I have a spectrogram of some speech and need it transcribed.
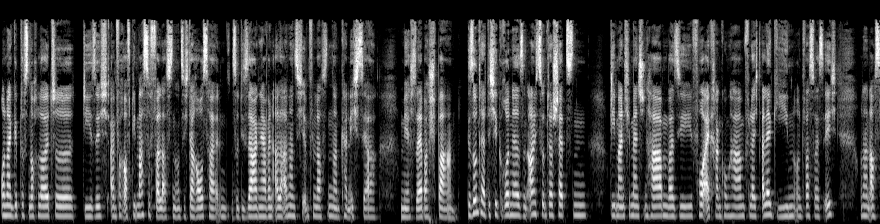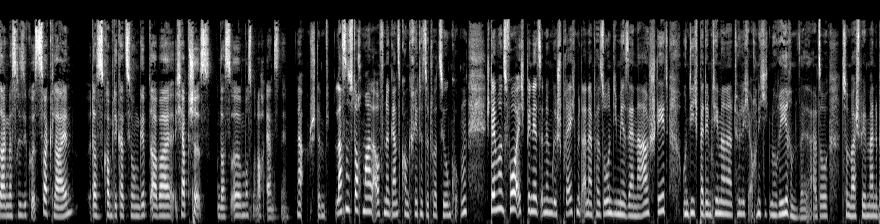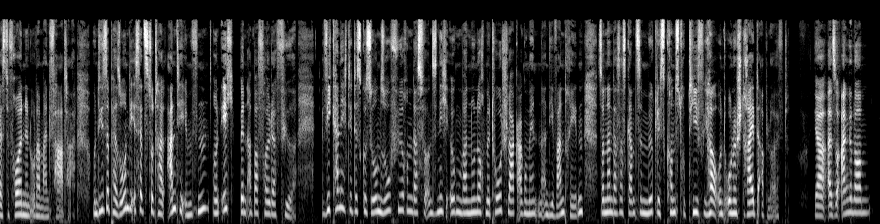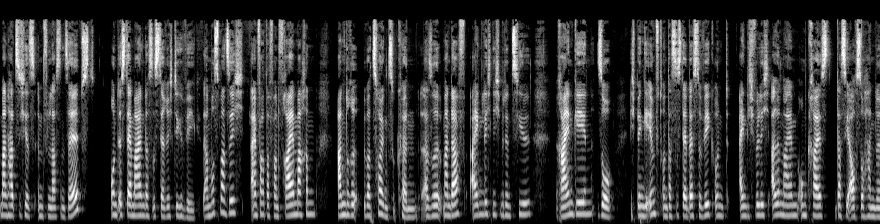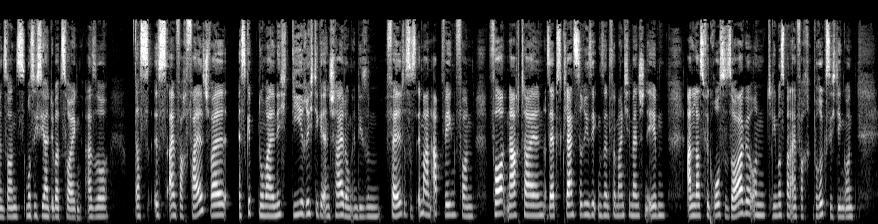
Und dann gibt es noch Leute, die sich einfach auf die Masse verlassen und sich da raushalten. So also die sagen, ja, wenn alle anderen sich impfen lassen, dann kann ich es ja mir selber sparen. Gesundheitliche Gründe sind auch nicht zu unterschätzen, die manche Menschen haben, weil sie Vorerkrankungen haben, vielleicht Allergien und was weiß ich. Und dann auch sagen, das Risiko ist zwar klein, dass es Komplikationen gibt, aber ich habe Schiss. Und das äh, muss man auch ernst nehmen. Ja, stimmt. Lass uns doch mal auf eine ganz konkrete Situation gucken. Stellen wir uns vor, ich bin jetzt in einem Gespräch mit einer Person, die mir sehr nahe steht und die ich bei dem Thema natürlich auch nicht ignorieren will. Also zum Beispiel meine beste Freundin oder mein Vater. Und diese Person, die ist jetzt total anti-impfen und ich bin aber voll dafür. Wie kann ich die Diskussion so führen, dass wir uns nicht irgendwann nur noch mit Totschlagargumenten an die Wand reden, sondern dass das Ganze möglichst konstruktiv ja und ohne Streit abläuft? Ja, also angenommen, man hat sich jetzt impfen lassen selbst und ist der Meinung, das ist der richtige Weg. Da muss man sich einfach davon frei machen, andere überzeugen zu können. Also man darf eigentlich nicht mit dem Ziel reingehen, so, ich bin geimpft und das ist der beste Weg und eigentlich will ich alle in meinem Umkreis, dass sie auch so handeln, sonst muss ich sie halt überzeugen. Also Das ist einfach falsch, weil es gibt nun mal nicht die richtige Entscheidung in diesem Feld. Es ist immer ein Abwägen von Vor- und Nachteilen. Selbst kleinste Risiken sind für manche Menschen eben Anlass für große Sorge und die muss man einfach berücksichtigen. Und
